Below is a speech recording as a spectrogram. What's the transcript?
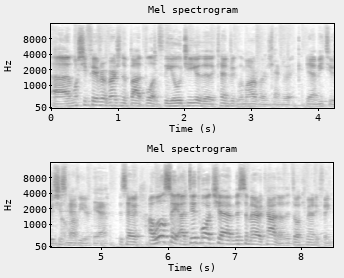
Um, what's your favourite version of Bad Blood? The OG or the Kendrick Lamar version? Kendrick. Yeah, me too. It's just heavier. yeah. It's heavy. I will say, I did watch uh, Miss Americana, the documentary thing.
